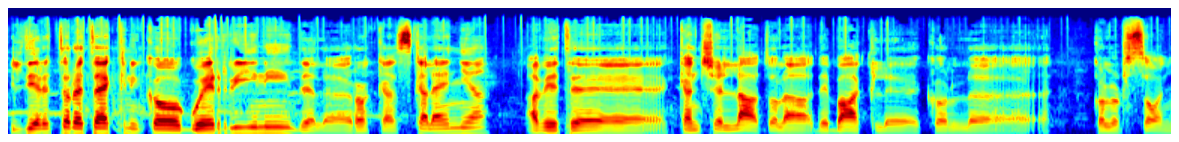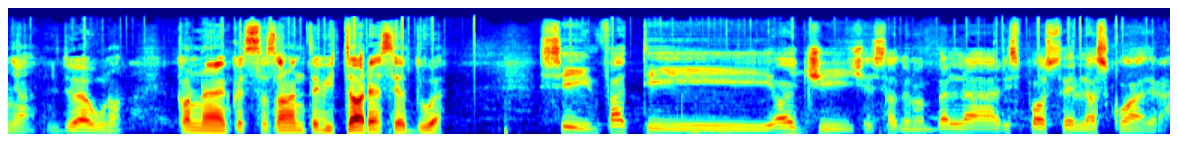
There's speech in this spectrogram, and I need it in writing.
Il direttore tecnico Guerrini del Rocca Scalegna avete cancellato la debacle col, con l'Orsogna, il 2 a 1, con questa sonante vittoria 6 a 2. Sì, infatti oggi c'è stata una bella risposta della squadra.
